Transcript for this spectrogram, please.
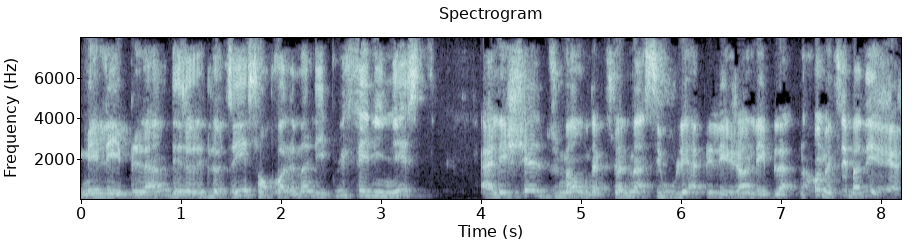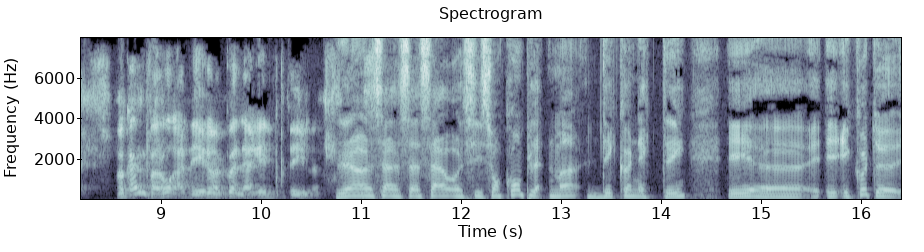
Mais les Blancs, désolé de le dire, sont probablement les plus féministes à l'échelle du monde actuellement, si vous voulez appeler les gens les blancs. Non, mais tu sais, il va quand même falloir adhérer un peu à la réalité. Là. Ça, ça, ça, ils sont complètement déconnectés. Et, euh, écoute, euh,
